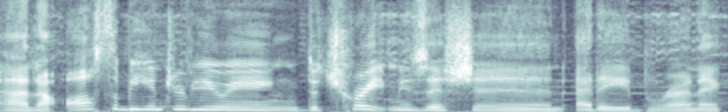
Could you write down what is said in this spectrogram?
And I'll also be interviewing Detroit musician Eddie Baranek,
